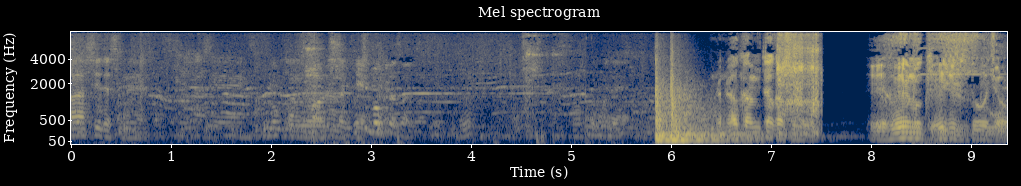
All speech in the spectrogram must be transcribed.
晴らしいですね。僕あのなんだっけ。村上隆の FM 芸術道場。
